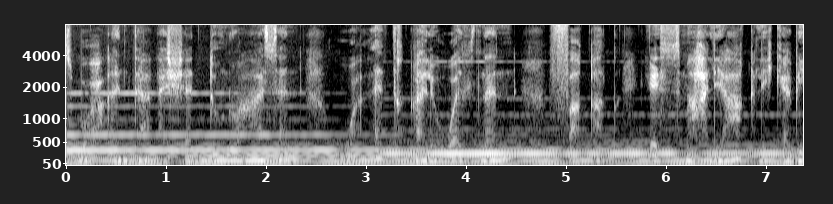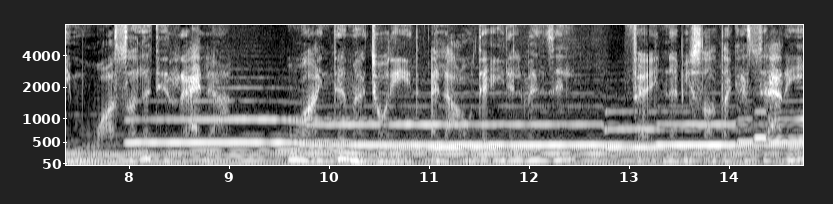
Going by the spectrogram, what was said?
تصبح أنت أشد نعاسا وأثقل وزنا. فقط اسمح لعقلك بمواصلة الرحلة. وعندما تريد العودة إلى المنزل فإن بساطك السحري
